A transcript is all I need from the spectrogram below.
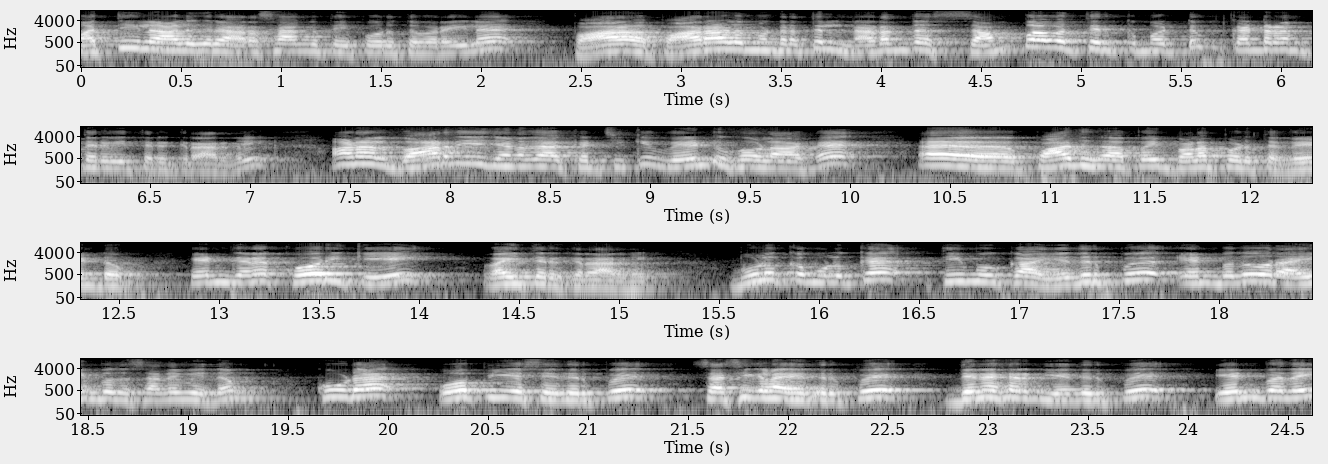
மத்தியில் ஆளுகிற அரசாங்கத்தை பொறுத்தவரையில் பா பாராளுமன்றத்தில் நடந்த சம்பவத்திற்கு மட்டும் கண்டனம் தெரிவித்திருக்கிறார்கள். ஆனால் பாரதிய ஜனதா கட்சிக்கு வேண்டுகோளாக பாதுகாப்பை பலப்படுத்த வேண்டும் என்கிற கோரிக்கையை வைத்திருக்கிறார்கள். முழுக்க முழுக்க திமுக எதிர்ப்பு என்பது ஒரு ஐம்பது சதவீதம் கூட ஓபிஎஸ் எதிர்ப்பு சசிகலா எதிர்ப்பு தினகரன் எதிர்ப்பு என்பதை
